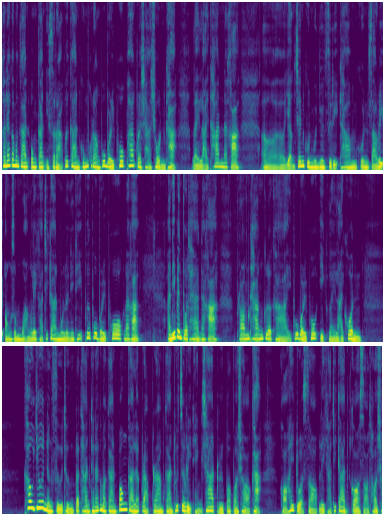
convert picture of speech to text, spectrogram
คณะกรรมการองค์การอิสระเพื่อการคุ้มครองผู้บริโภคภาคประชาชนค่ะ หลาย ๆ ท่านนะคะอออย่างเช่น คุณบุญยืนสิริธรรม คุณสารีอองสมหวังเลขาธิการมูลนิธิเพื่อผู้บริโภคนะคะ อันนี้เป็นตัวแทนนะคะ พร้อมทั้งเครือข่ายผู้บริโภคอีกหลาย ๆ คน เข้ายื่นหนังสือถึงประธานคณะกรรมการป้องกันและปราบปรามการทุจริตแห่งชาติหรือปปชค่ะ ขอให้ตรวจสอบเลขาธิการกสทช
